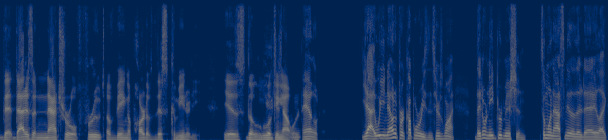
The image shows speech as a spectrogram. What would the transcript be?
that that is a natural fruit of being a part of this community is the looking outward. Nailed yeah, we nailed it for a couple of reasons. Here's why: they don't need permission. Someone asked me the other day, like,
